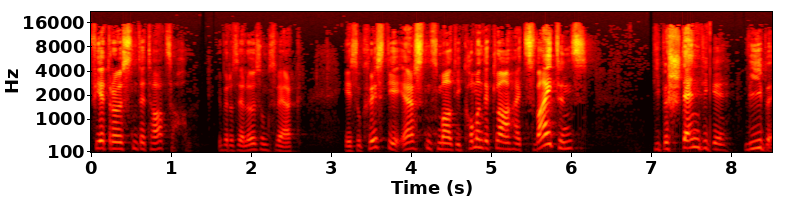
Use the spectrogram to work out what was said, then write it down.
Vier tröstende Tatsachen über das Erlösungswerk Jesu Christi. Erstens mal die kommende Klarheit. Zweitens die beständige Liebe.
